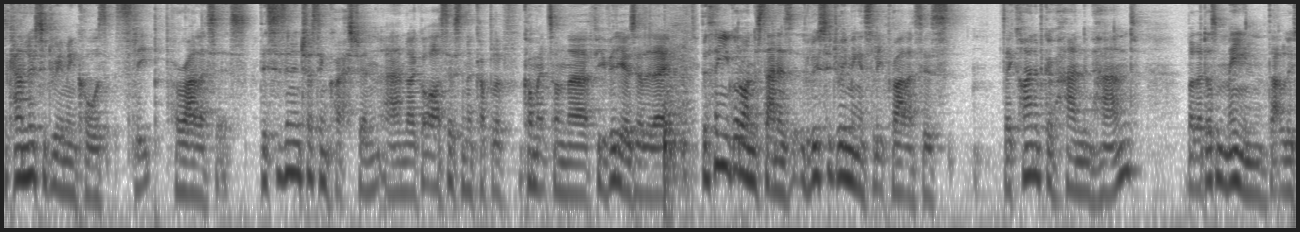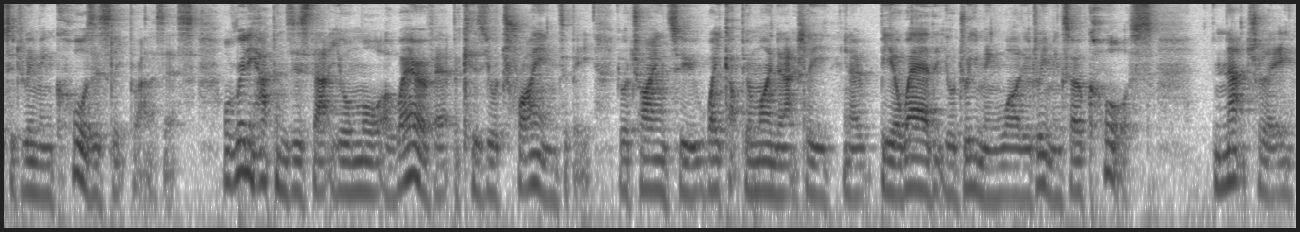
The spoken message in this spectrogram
So, can lucid dreaming cause sleep paralysis? This is an interesting question, and I got asked this in a couple of comments on uh, a few videos the other day. The thing you've got to understand is lucid dreaming and sleep paralysis, they kind of go hand in hand, but that doesn't mean that lucid dreaming causes sleep paralysis. What really happens is that you're more aware of it because you're trying to be. You're trying to wake up your mind and actually, you know, be aware that you're dreaming while you're dreaming. So, of course, naturally,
